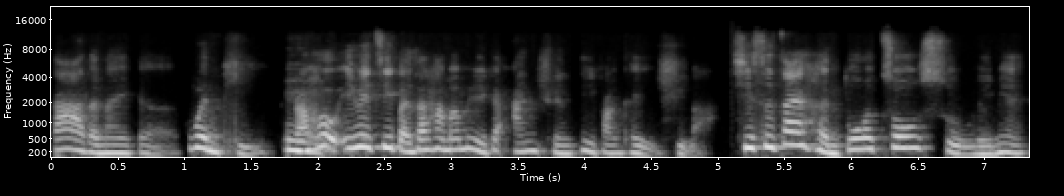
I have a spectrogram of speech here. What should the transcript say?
大的那个问题。然后，因为基本上他们没有一个安全地方可以去啦。其实，在很多州属里面，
